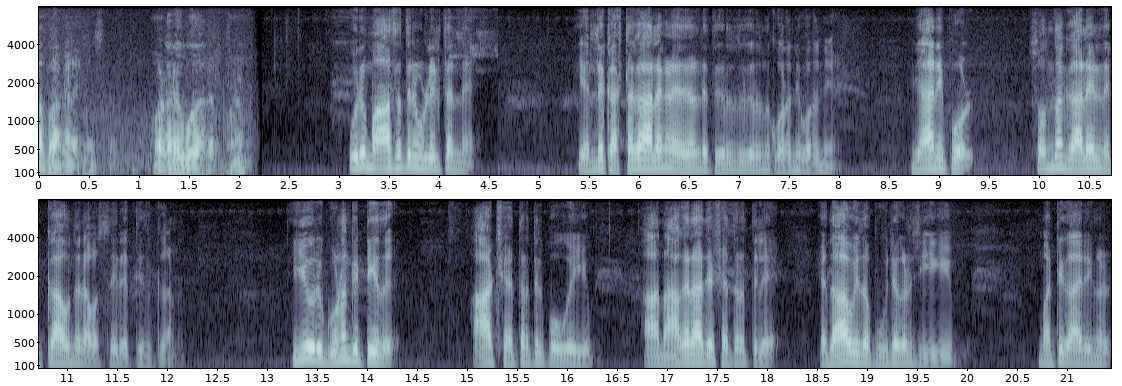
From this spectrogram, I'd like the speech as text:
അപ്പോൾ അങ്ങനെ നമസ്കാരം. വളരെ ഉപകാരം. ഒരു മാസത്തിനുള്ളിൽ തന്നെ എന്റെ കഷ്ടകാലങ്ങൾ ഏതാണ്ട് തീർന്ന് തീർന്ന് കുറഞ്ഞ് കുറഞ്ഞ് ഞാനിപ്പോൾ സ്വന്തം കാലയിൽ നിൽക്കാവുന്നൊരവസ്ഥയിൽ എത്തി നിൽക്കുകയാണ്. ഈ ഒരു ഗുണം കിട്ടിയത് ആ ക്ഷേത്രത്തിൽ പോവുകയും ആ നാഗരാജ ക്ഷേത്രത്തിലെ യഥാവിധ പൂജകൾ ചെയ്യുകയും മറ്റു കാര്യങ്ങൾ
